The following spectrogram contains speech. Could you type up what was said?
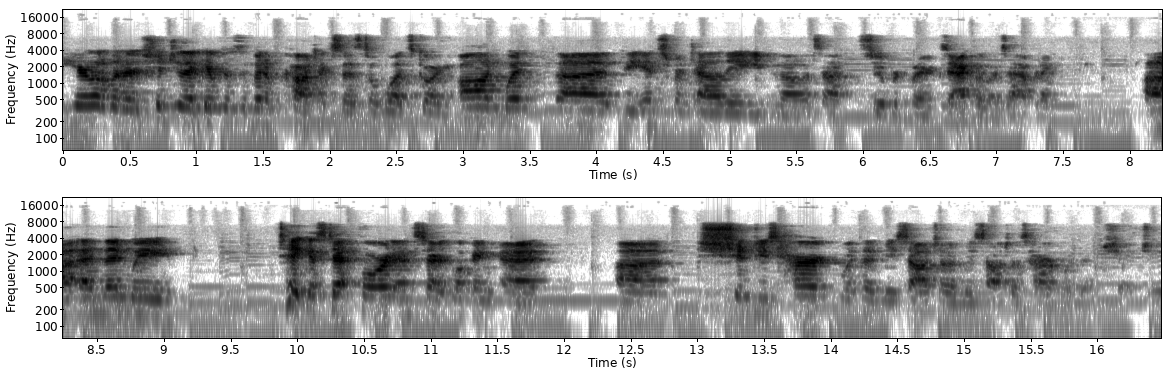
hear a little bit of Shinji that gives us a bit of context as to what's going on with uh, the instrumentality, even though it's not super clear exactly what's happening. Uh, and then we take a step forward and start looking at uh, Shinji's heart within Misato and Misato's heart within Shinji,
